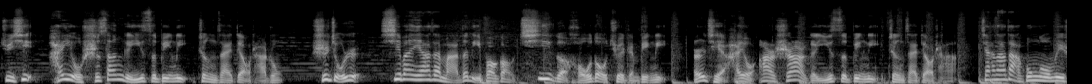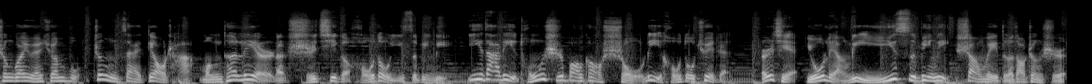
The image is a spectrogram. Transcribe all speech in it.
据悉，还有十三个疑似病例正在调查中。十九日，西班牙在马德里报告七个猴痘确诊病例，而且还有二十二个疑似病例正在调查。加拿大公共卫生官员宣布，正在调查蒙特利尔的十七个猴痘疑似病例。意大利同时报告首例猴痘确诊，而且有两例疑似病例尚未得到证实。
